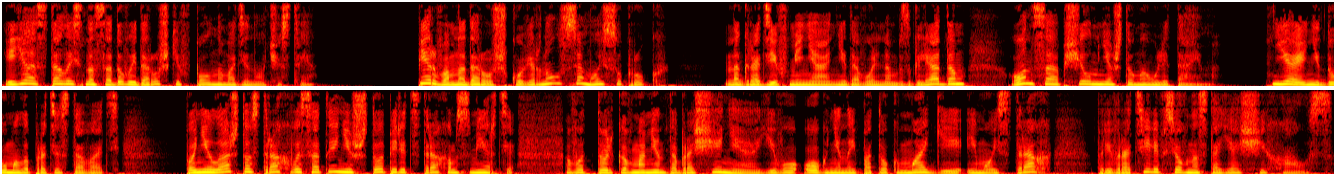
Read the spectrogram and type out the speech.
и я осталась на садовой дорожке в полном одиночестве. Первым на дорожку вернулся мой супруг. Наградив меня недовольным взглядом, он сообщил мне, что мы улетаем. Я и не думала протестовать. Поняла, что страх высоты — ничто перед страхом смерти — вот только в момент обращения его огненный поток магии и мой страх превратили все в настоящий хаос.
